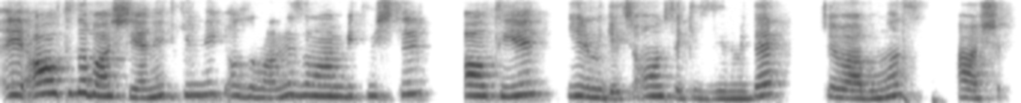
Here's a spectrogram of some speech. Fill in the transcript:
E 6'da başlayan etkinlik o zaman ne zaman bitmiştir? 6'yı 20 geçe 18.20'de cevabımız A şıkkı.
